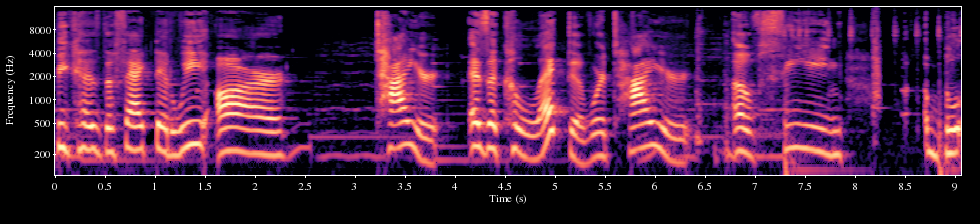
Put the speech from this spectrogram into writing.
because the fact that we are tired. As a collective, we're tired of seeing bl-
